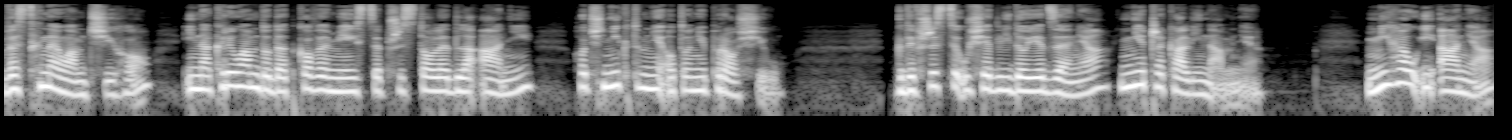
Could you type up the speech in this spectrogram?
Westchnęłam cicho i nakryłam dodatkowe miejsce przy stole dla Ani, choć nikt mnie o to nie prosił. Gdy wszyscy usiedli do jedzenia, nie czekali na mnie. Michał i Ania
